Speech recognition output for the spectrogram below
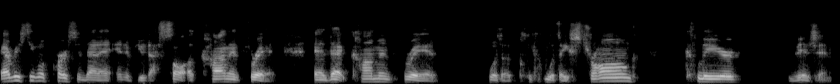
every single person that I interviewed, I saw a common thread, and that common thread was a was a strong, clear vision,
